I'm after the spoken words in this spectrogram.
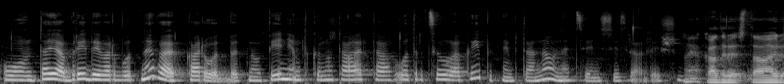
Un tajā brīdī varbūt nevajag karot, bet nu, pieņemt, ka nu, tā ir tā otra cilvēka īpatnība. Tā nav necieņas izrādīšana. Nu, jā, kādreiz tā ir.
